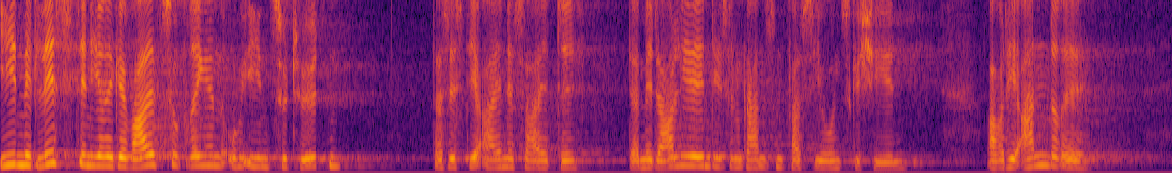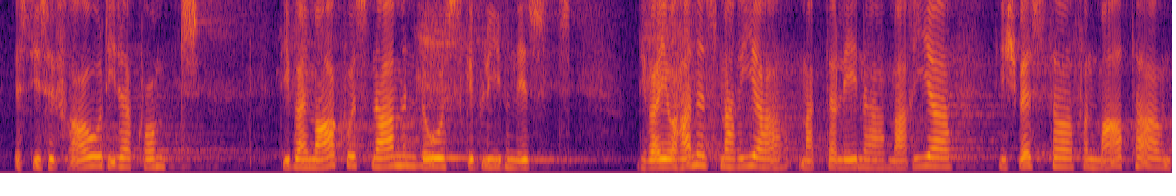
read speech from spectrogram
ihn mit List in ihre Gewalt zu bringen, um ihn zu töten. Das ist die eine Seite der Medaille in diesem ganzen Passionsgeschehen. Aber die andere ist diese Frau, die da kommt, die bei Markus namenlos geblieben ist, die bei Johannes Maria Magdalena, Maria, die Schwester von Martha und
